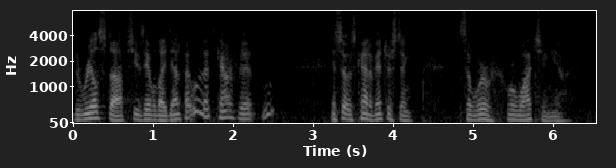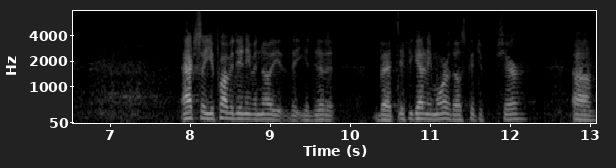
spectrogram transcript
the real stuff, she was able to identify, oh, that's counterfeit. Ooh. And so it was kind of interesting. So we're, we're watching you. Actually, you probably didn't even know you, that you did it. But if you got any more of those, could you share? Um,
